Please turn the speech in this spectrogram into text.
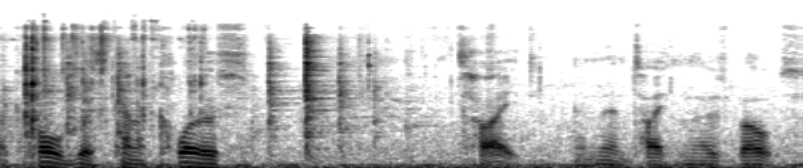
like hold this kind of close tight and then tighten those bolts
